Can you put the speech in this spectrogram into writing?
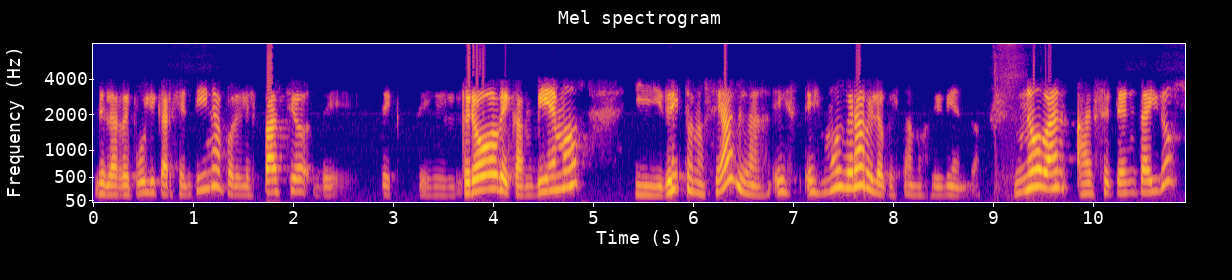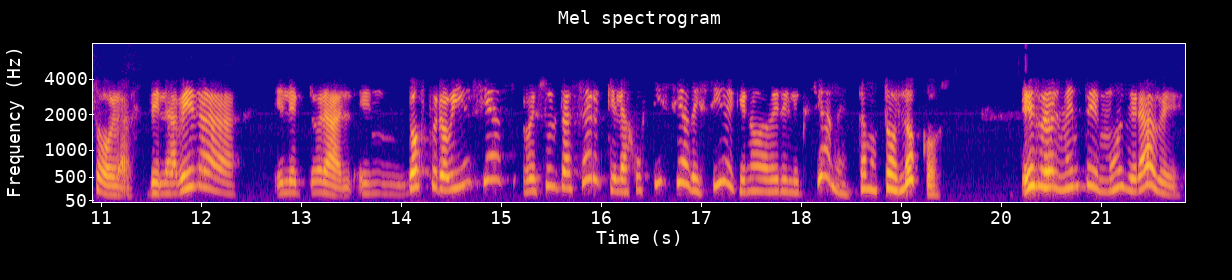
de la República Argentina, por el espacio de, del PRO, de Cambiemos, y de esto no se habla, es, es muy grave lo que estamos viviendo. No van a 72 horas de la veda electoral en dos provincias, resulta ser que la justicia decide que no va a haber elecciones, estamos todos locos es realmente muy grave.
